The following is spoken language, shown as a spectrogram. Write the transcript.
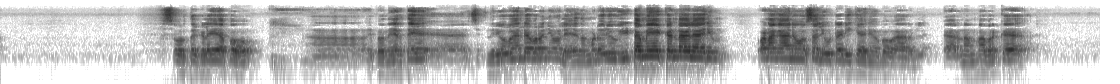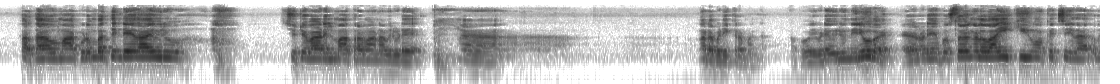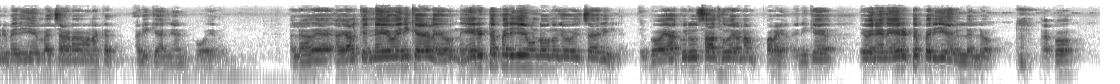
സുഹൃത്തുക്കളെ അപ്പോൾ ഇപ്പോൾ നേരത്തെ നിരൂപകന്റെ പറഞ്ഞ പോലെ നമ്മുടെ ഒരു വീട്ടമ്മയെ കണ്ടാൽ ആരും വണങ്ങാനോ സല്യൂട്ട് അടിക്കാനോ പോകാറില്ല. കാരണം അവർക്ക് ഭർത്താവും ആ കുടുംബത്തിന്റെതായ ഒരു ചുറ്റുപാടിൽ മാത്രമാണ് അവരുടെ നടപടിക്രമങ്ങൾ. അപ്പോൾ ഇവിടെ ഒരു നിരൂപകൻ അയാളുടെ പുസ്തകങ്ങൾ വായിക്കുകയും ഒക്കെ ചെയ്ത ഒരു പരിചയം വെച്ചാണ് വണക്ക അടിക്കാൻ ഞാൻ പോയത്. അല്ലാതെ അയാൾക്ക് എന്നെയോ എനിക്ക് അയാളെയോ നേരിട്ട് പരിചയമുണ്ടോ എന്ന് ചോദിച്ചാലില്ല. ഇപ്പോൾ അയാൾക്കൊരു സാധൂകരണം പറയാം. എനിക്ക് ഇവനെ നേരിട്ട് പരിചയമില്ലല്ലോ. അപ്പോൾ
